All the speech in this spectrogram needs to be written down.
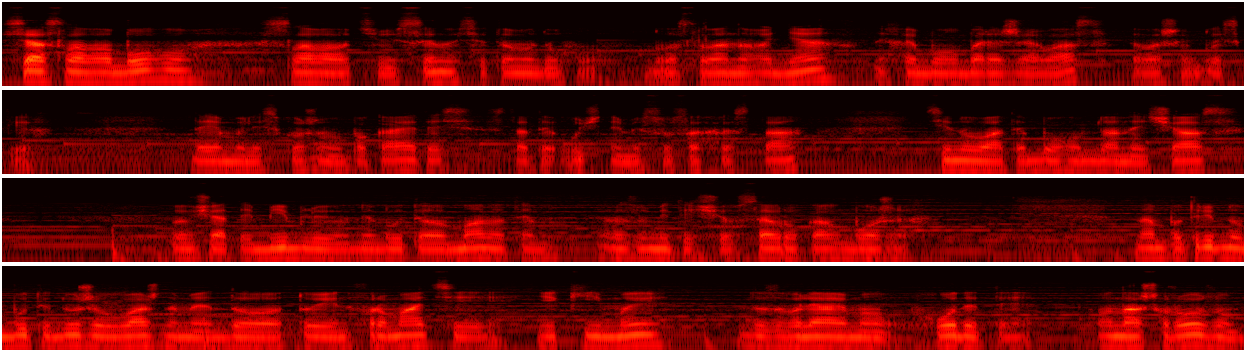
Вся слава Богу, слава Отцю і Сину, Святому Духу. Благословенного дня, нехай Бог береже вас та ваших близьких, дає милість кожному покаятись, стати учнем Ісуса Христа, цінувати Богом даний час, вивчати Біблію, не бути обманутим, розуміти, що все в руках Божих. Нам потрібно бути дуже уважними до тої інформації, якій ми дозволяємо входити в наш розум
